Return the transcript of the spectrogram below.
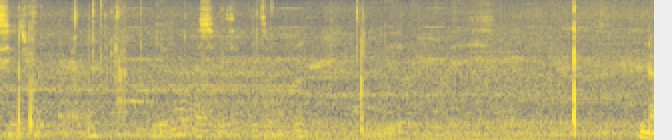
AC's right there. Yeah, I see it's, it's on. No.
